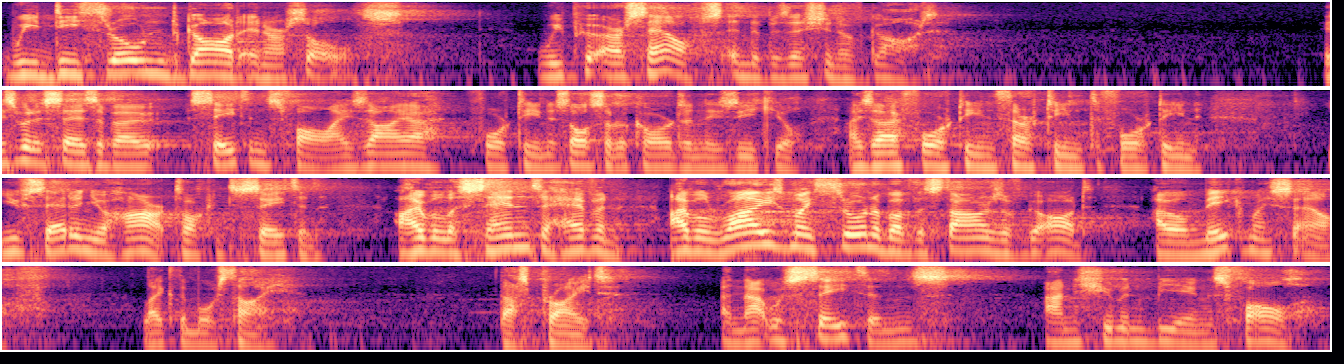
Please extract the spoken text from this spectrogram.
we dethroned God in our souls. We put ourselves in the position of God. This is what it says about Satan's fall. Isaiah 14. It's also recorded in Ezekiel. Isaiah 14, 13 to 14. You've said in your heart, talking to Satan, I will ascend to heaven. I will rise my throne above the stars of God. I will make myself like the Most High. That's pride. And that was Satan's and human beings' fall.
